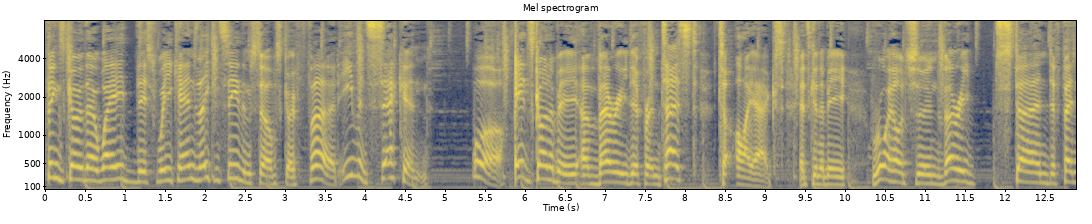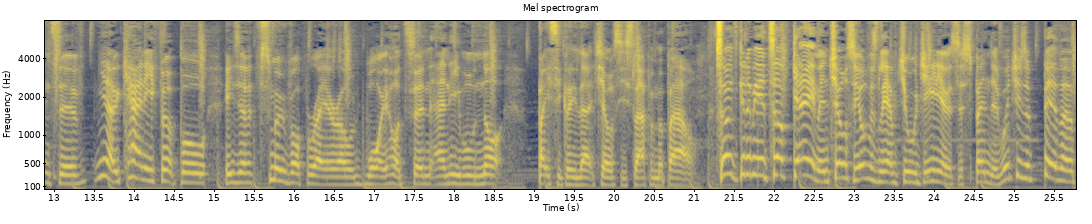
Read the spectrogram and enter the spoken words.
things go their way this weekend, they can see themselves go third, even second Whoa. It's going to be a very different test to Ajax. It's going to be Roy Hodgson, very stern, defensive, you know, canny football. He's a smooth operator, old Roy Hodgson, and he will not basically let Chelsea slap him about. So it's going to be a tough game, and Chelsea obviously have Jorginho suspended, which is a bit of a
